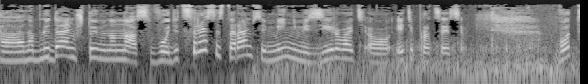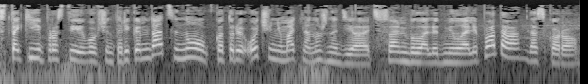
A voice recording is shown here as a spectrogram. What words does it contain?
а, наблюдаем, что именно нас вводит стресс, и стараемся минимизировать эти процессы. Вот такие простые, в общем-то, рекомендации, но которые очень внимательно нужно делать. С вами была Людмила Алипатова. До скорого.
